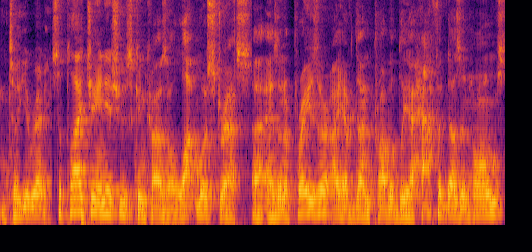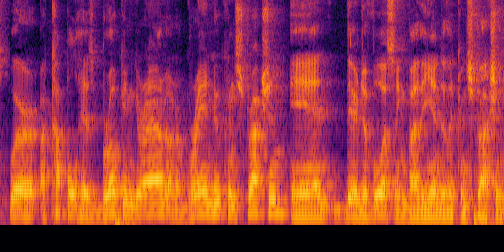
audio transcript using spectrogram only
until you're ready. Supply chain issues can cause a lot more stress. Uh, as an appraiser, I have done probably a half a dozen homes where a couple has broken ground on a brand new construction and they're divorcing by the end of the construction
